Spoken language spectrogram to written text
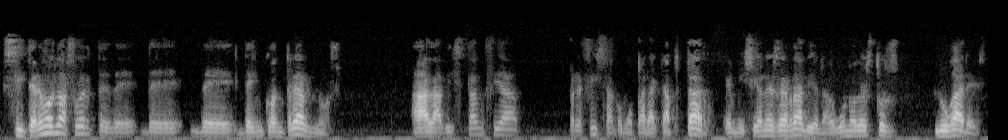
Si tenemos la suerte de, de, de encontrarnos a la distancia precisa como para captar emisiones de radio en alguno de estos lugares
